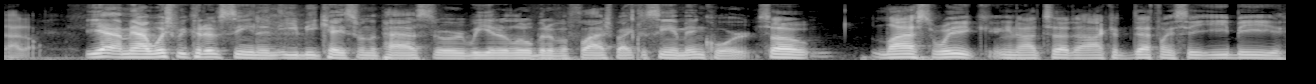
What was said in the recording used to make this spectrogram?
I don't. Yeah, I mean, I wish we could have seen an EB case from the past, or we get a little bit of a flashback to see him in court. So last week, you know, I said I could definitely see EB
